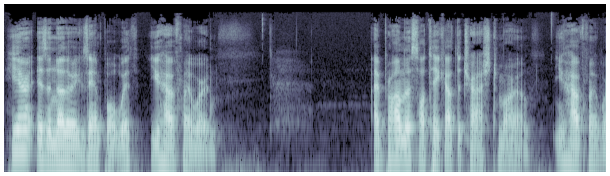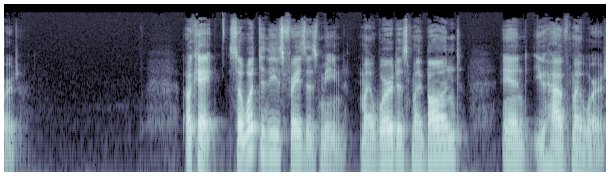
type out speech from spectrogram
Here is another example with you have my word. I promise I'll take out the trash tomorrow. You have my word. Okay, so what do these phrases mean? My word is my bond, and you have my word.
